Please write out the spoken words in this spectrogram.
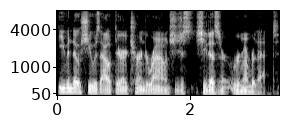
even though she was out there and turned around she just she doesn't remember that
